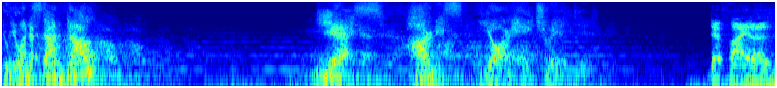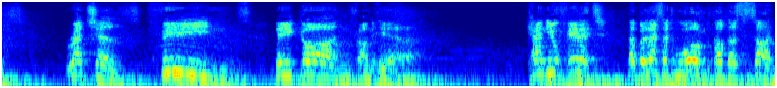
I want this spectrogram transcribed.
Do you understand now? Yes. Harness your hatred. Defilers, wretches, fiends, be gone from here. Can you feel it? The blessed warmth of the sun.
